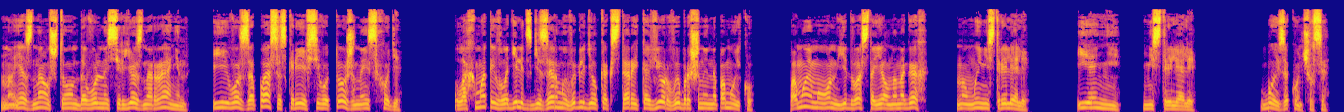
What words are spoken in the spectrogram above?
Но я знал, что он довольно серьезно ранен, и его запасы, скорее всего, тоже на исходе. Лохматый владелец гизармы выглядел как старый ковер, выброшенный на помойку. По-моему, он едва стоял на ногах, но мы не стреляли. И они не стреляли. Бой закончился.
